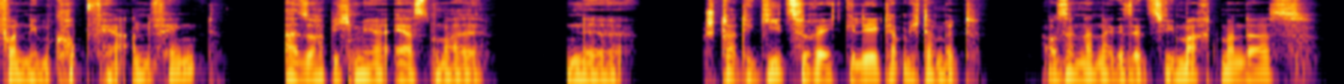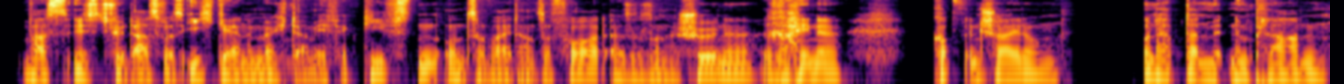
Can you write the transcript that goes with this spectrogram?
von dem Kopf her anfängt. Also habe ich mir erstmal eine Strategie zurechtgelegt, habe mich damit auseinandergesetzt, wie macht man das, was ist für das, was ich gerne möchte, am effektivsten und so weiter und so fort. Also so eine schöne, reine Kopfentscheidung und habe dann mit einem Plan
